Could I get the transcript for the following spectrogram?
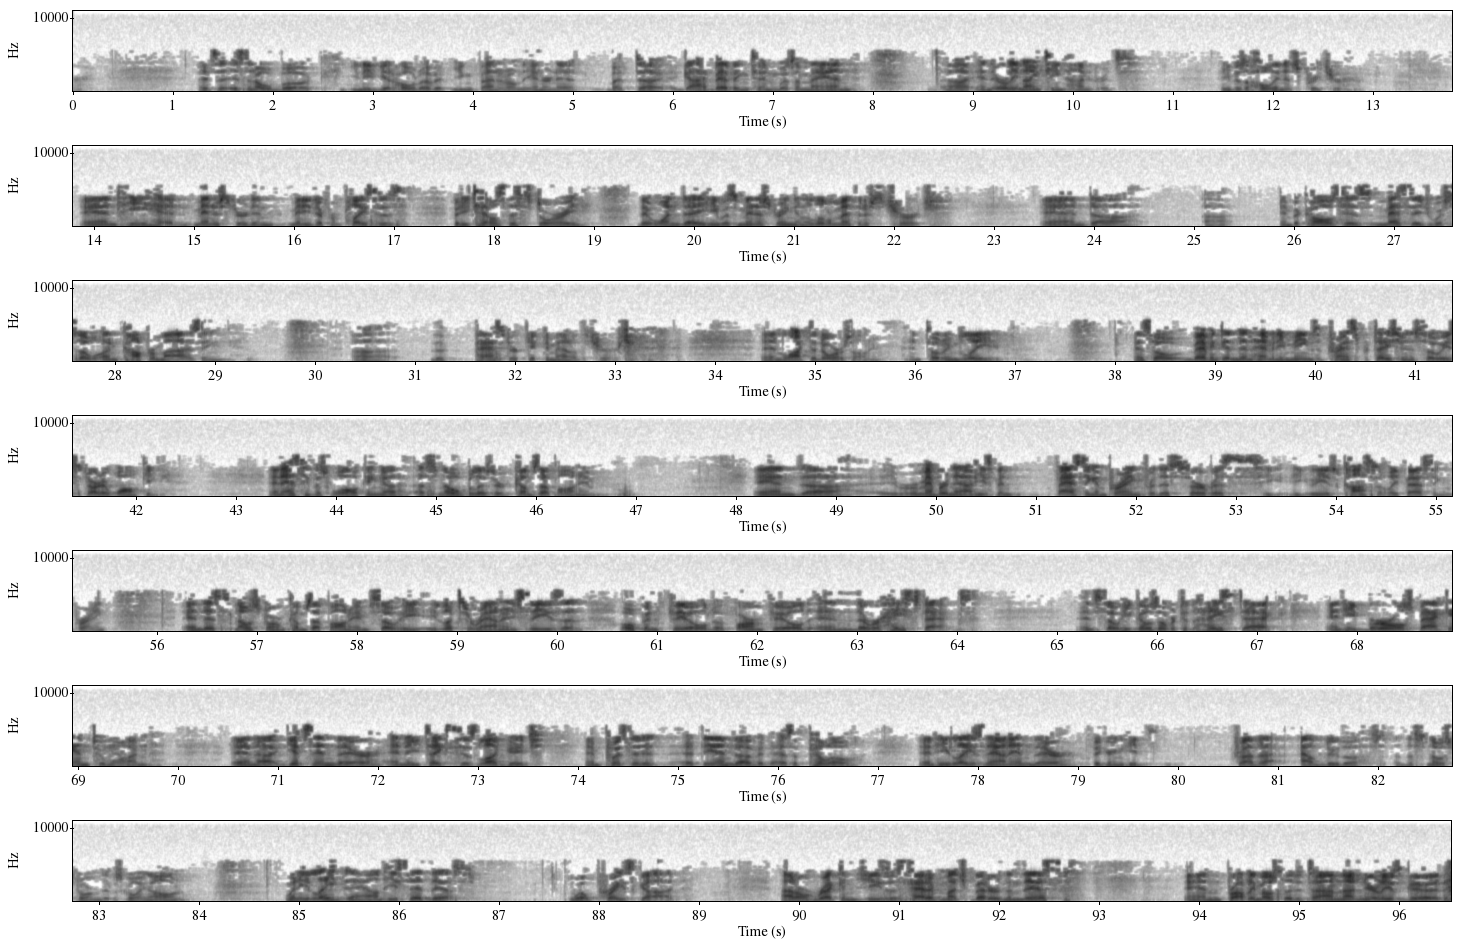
It's a, it's an old book. You need to get hold of it. You can find it on the internet. But uh, Guy Bevington was a man uh, in the early 1900s. He was a holiness preacher, and he had ministered in many different places. But he tells this story that one day he was ministering in a little Methodist church, and uh, uh, and because his message was so uncompromising, uh, the pastor kicked him out of the church and locked the doors on him and told him to leave. And so Bevington didn't have any means of transportation, so he started walking. And as he was walking, a, a snow blizzard comes up on him. And uh, remember now, he's been fasting and praying for this service. He, he, he is constantly fasting and praying. And this snowstorm comes up on him, so he, he looks around and he sees an open field, a farm field, and there were haystacks. And so he goes over to the haystack and he burrows back into one and uh, gets in there and he takes his luggage and puts it at, at the end of it as a pillow and he lays down in there figuring he'd try to outdo the, the snowstorm that was going on. When he laid down, he said this Well, praise God. I don't reckon Jesus had it much better than this, and probably most of the time not nearly as good.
